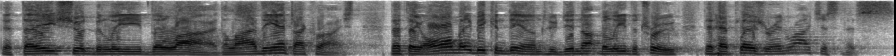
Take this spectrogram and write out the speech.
that they should believe the lie, the lie of the Antichrist, that they all may be condemned who did not believe the truth, that had pleasure in righteousness.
